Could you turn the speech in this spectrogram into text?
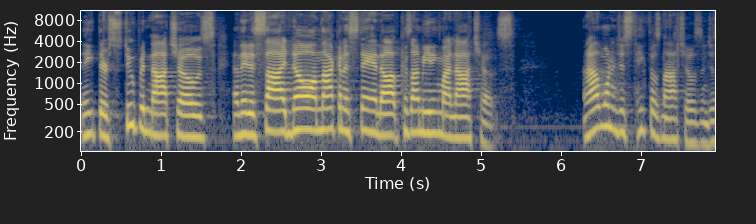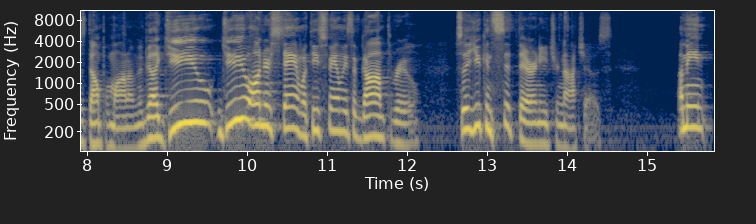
they eat their stupid nachos, and they decide, no, I'm not going to stand up because I'm eating my nachos. And I want to just take those nachos and just dump them on them and be like, do you, do you understand what these families have gone through so you can sit there and eat your nachos? I mean,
